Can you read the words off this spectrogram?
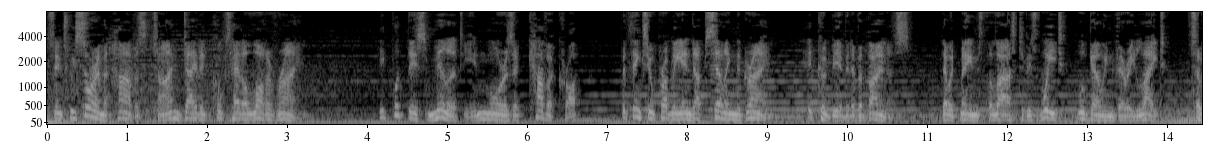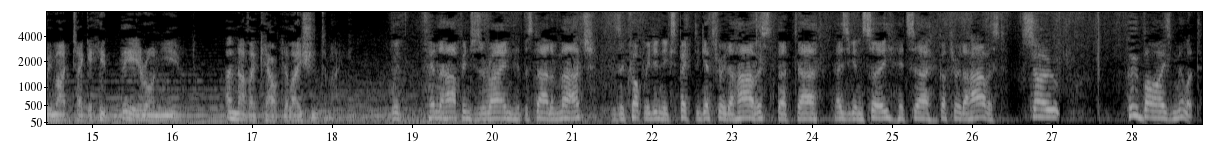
Since we saw him at harvest time, David Cook's had a lot of rain. He put this millet in more as a cover crop, but thinks he'll probably end up selling the grain. It could be a bit of a bonus, though it means the last of his wheat will go in very late, so he might take a hit there on yield. Another calculation to make. With 10 and a half inches of rain at the start of March, there's a crop we didn't expect to get through to harvest, but uh, as you can see, it's uh, got through to harvest. So, who buys millet?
